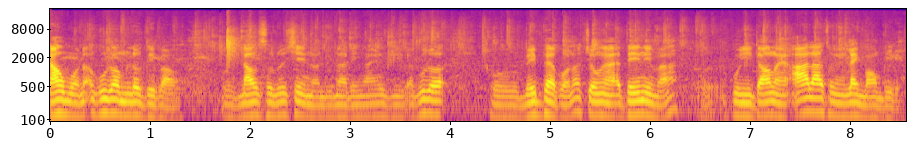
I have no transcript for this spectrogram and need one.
နောက်ပေါ့နော်အခုတော့မလှုပ်သေးပါဘူးဟိုနောက်ဆိုလို့ရှိရင်တော့လူနာတင်ကားလေးစီအခုတော့ဟိုမိတ်ဘက်ပေါ့နော်ကျုံရအသင်းတွေမှာဟိုအကူကြီးတောင်းလိုက်အားလားဆိုရင်လိုက်မောင်းပေးတယ်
